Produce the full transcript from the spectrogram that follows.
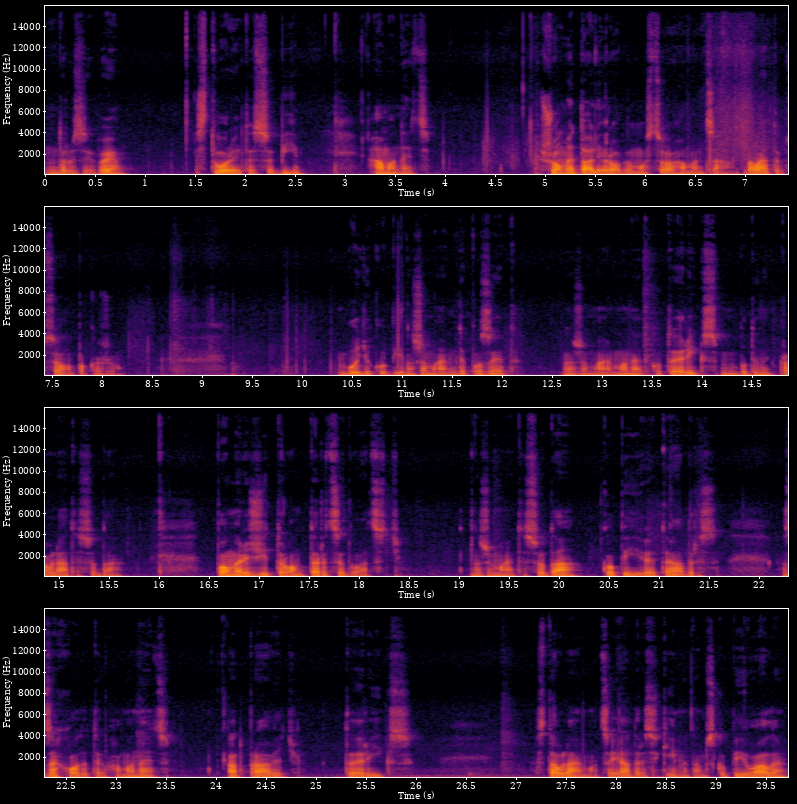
друзі, ви створюєте собі гаманець. Що ми далі робимо з цього гаманця? Давайте все вам покажу. Будь-яку бі нажимаємо депозит, нажимаємо монетку TRX, ми будемо відправляти сюди. По мережі Tron TRC20. Нажимаєте сюди, копіюєте адрес, заходите в гаманець, відправить TRX. Вставляємо цей адрес, який ми там скопіювали.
